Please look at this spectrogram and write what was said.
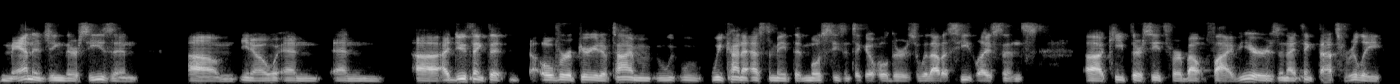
managing their season. Um, you know, and and uh, I do think that over a period of time, we, we kind of estimate that most season ticket holders without a seat license uh, keep their seats for about five years, and I think that's really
